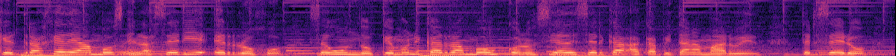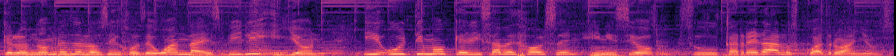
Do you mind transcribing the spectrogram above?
que el traje de ambos en la serie es rojo. Segundo, que Mónica Rambo conocía de cerca a Capitana Marvel. Tercero, que los nombres de los hijos de Wanda es Billy y John. Y último, que Elizabeth Olsen inició su carrera a los cuatro años.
